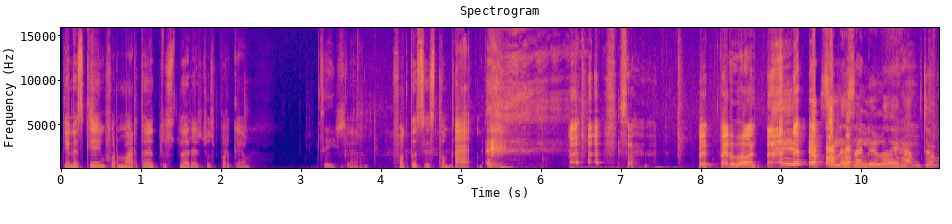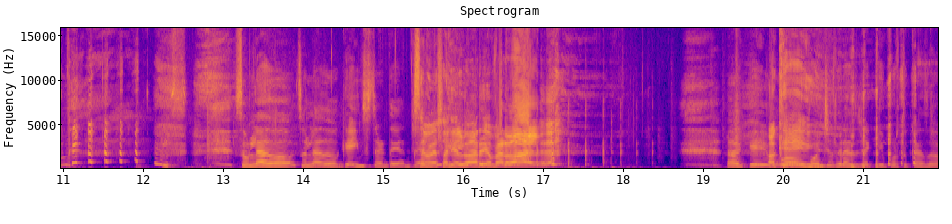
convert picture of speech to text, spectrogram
tienes que informarte de tus derechos porque, Sí, claro. fuck the system. Ah. Perdón. Se le salió lo de Hampton. su lado, su lado gangster de Se me salió el barrio, perdón. Ok, Ok. wow, muchas gracias Jackie por tu caso.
